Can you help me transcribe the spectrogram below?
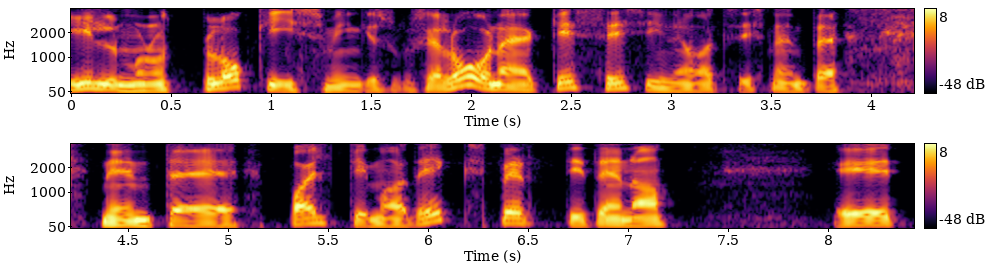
ilmunud blogis mingisuguse loone, kes esinevad siis nende, nende Baltimaade ekspertidena et Eh,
